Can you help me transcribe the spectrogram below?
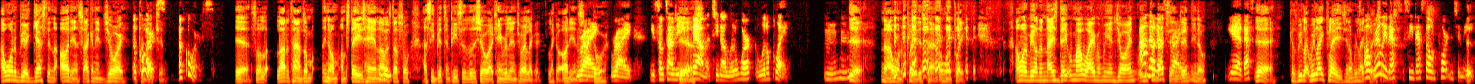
I want to be a guest in the audience so I can enjoy the Of course, production. of course. Yeah. So a lot of times I'm, you know, I'm stage hand and all that Mhm. stuff. So I see bits and pieces of the show. I can't really enjoy it like a, like an audience Right, door. right. You sometimes you need a balance. You know, a little work, a little play. hmm Yeah. No, I want to play this time. I want to play. I want to be on a nice date with my wife and we enjoying I the know that's production. right. Then, you know, yeah, that's. yeah. Cause we like, we like plays, you know, we like oh, really? like this. That's see, that's so important to me.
